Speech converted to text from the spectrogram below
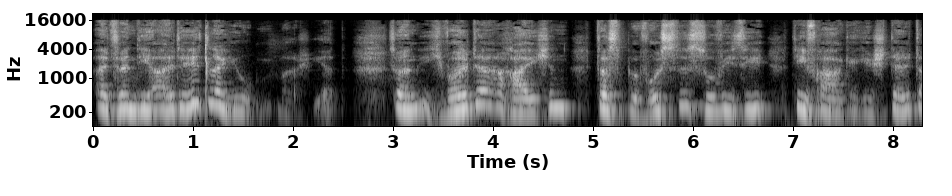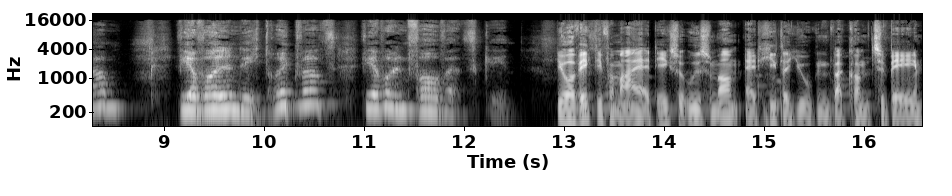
als wenn die alte Hitlerjugend marschiert, sondern ich wollte erreichen, dass bewusst ist, so wie Sie die Frage gestellt haben, wir wollen nicht rückwärts, wir wollen vorwärts gehen. Det var vigtigt for mig, at det ikke så ud som om, at Hitlerjugend var kommet tilbage.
